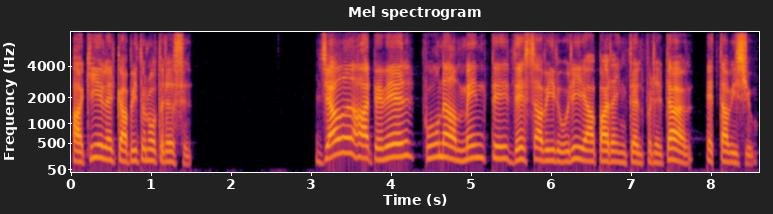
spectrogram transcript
aquí en el capítulo 13. Ya a tener una mente de sabiduría para interpretar esta visión.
